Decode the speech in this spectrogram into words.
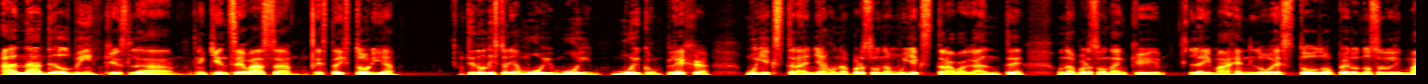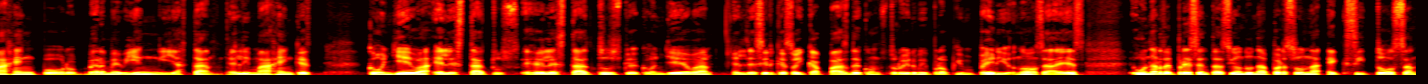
Anna Delby, que es la en quien se basa esta historia, tiene una historia muy, muy, muy compleja, muy extraña, una persona muy extravagante, una persona en que la imagen lo es todo, pero no solo la imagen por verme bien y ya está, es la imagen que conlleva el estatus, es el estatus que conlleva el decir que soy capaz de construir mi propio imperio, ¿no? O sea, es una representación de una persona exitosa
